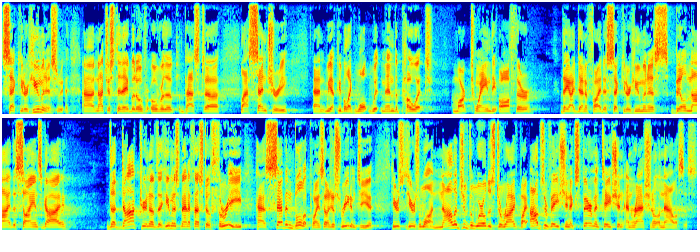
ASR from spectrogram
secular humanists, uh, not just today, but over, over the past uh, last century. And we have people like Walt Whitman, the poet, Mark Twain, the author, they identified as secular humanists. Bill Nye, the science guy. The doctrine of the Humanist Manifesto 3 has seven bullet points, and I'll just read them to you. Here's, here's one. Knowledge of the world is derived by observation, experimentation, and rational analysis.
